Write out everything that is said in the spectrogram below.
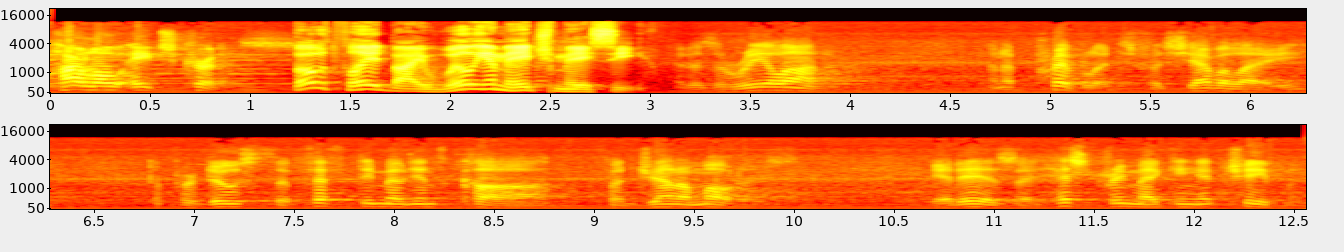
Harlow H. Curtice. Both played by William H. Macy. It is a real honor and a privilege for Chevrolet to produce the 50 millionth car for General Motors. It is a history making achievement.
